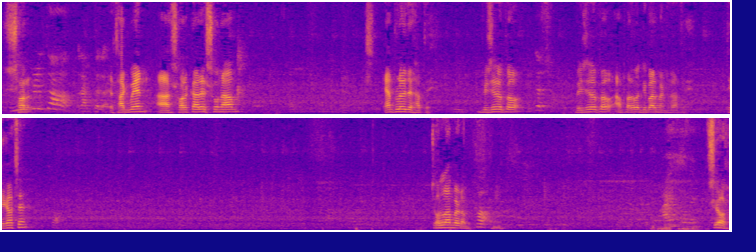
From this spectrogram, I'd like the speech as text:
থাকবেন আর সরকারের সুনাম এমপ্লয়ীদের হাতে বিশেষত বিশেষত আপনাদের ডিপার্টমেন্টের হাতে। ঠিক আছে? চললাম ম্যাডাম। হ্যাঁ। শিওর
